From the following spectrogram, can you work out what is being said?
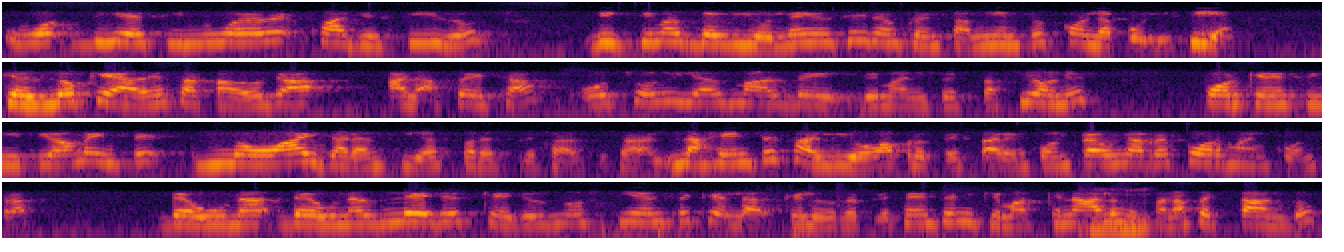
hubo 19 fallecidos víctimas de violencia y de enfrentamientos con la policía, que es lo que ha desatado ya a la fecha ocho días más de, de manifestaciones porque definitivamente no hay garantías para expresarse. O sea, la gente salió a protestar en contra de una reforma, en contra de una de unas leyes que ellos no sienten que, la, que los representen y que más que nada los están afectando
